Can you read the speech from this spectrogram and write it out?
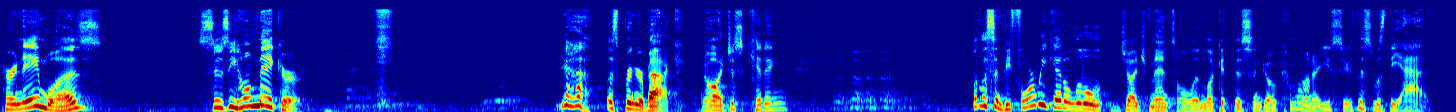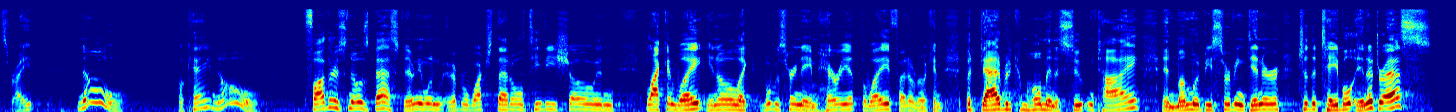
Her name was Susie Homemaker. Yeah, let's bring her back. No, I'm just kidding. But listen, before we get a little judgmental and look at this and go, come on, are you serious? This was the ads, right? No. Okay? No. Fathers knows best. Anyone ever watched that old TV show in black and white? You know, like, what was her name? Harriet, the wife? I don't know. But dad would come home in a suit and tie, and mom would be serving dinner to the table in a dress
